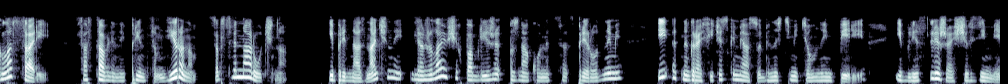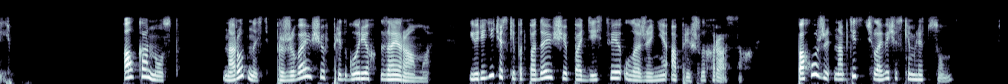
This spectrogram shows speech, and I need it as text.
Глоссарий, составленный принцем Дираном собственноручно и предназначенный для желающих поближе познакомиться с природными и этнографическими особенностями Темной империи и близлежащих земель. Алконост – народность, проживающая в предгорьях Зайрама, юридически подпадающая под действие уложения о пришлых расах, похожий на птиц с человеческим лицом.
